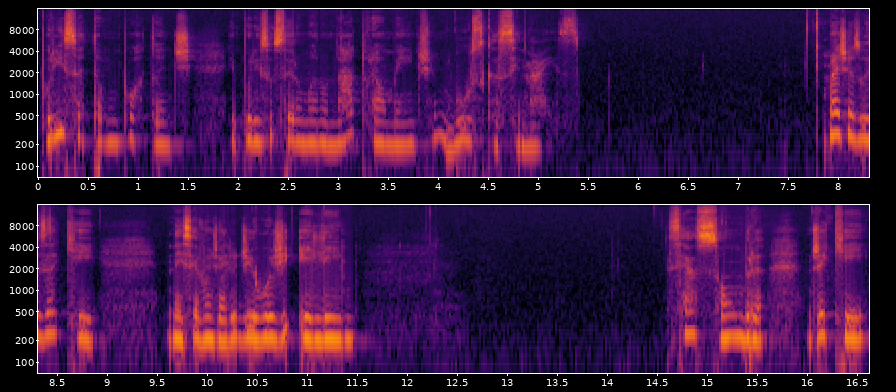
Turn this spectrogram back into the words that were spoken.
Por isso é tão importante e por isso o ser humano naturalmente busca sinais. Mas Jesus aqui, nesse evangelho de hoje, ele se assombra de que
